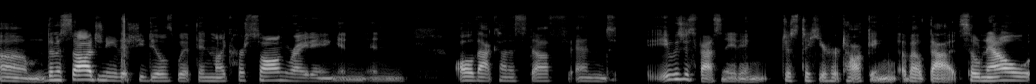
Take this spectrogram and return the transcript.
um, the misogyny that she deals with in like her songwriting and and all that kind of stuff. And it was just fascinating just to hear her talking about that. So now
